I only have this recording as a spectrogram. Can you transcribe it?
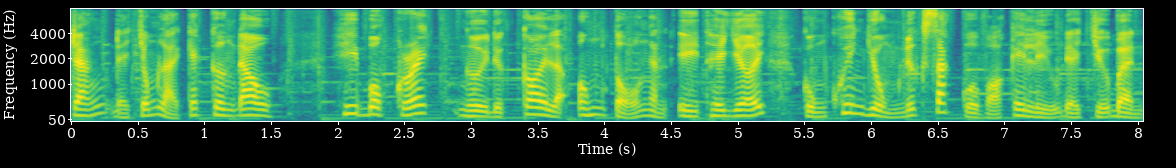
trắng để chống lại các cơn đau. Hippocrates, người được coi là ông tổ ngành y thế giới, cũng khuyên dùng nước sắc của vỏ cây liễu để chữa bệnh.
